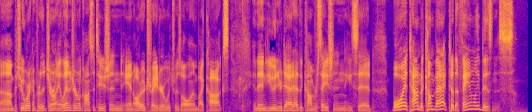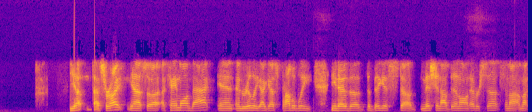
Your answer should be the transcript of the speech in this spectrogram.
Um, but you were working for the Journal, Atlanta Journal Constitution and Auto Trader, which was all owned by Cox. And then you and your dad had the conversation. He said, "Boy, time to come back to the family business." Yep, that's right. Yeah, so I came on back, and and really, I guess probably, you know, the the biggest uh, mission I've been on ever since, and I, I'm not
